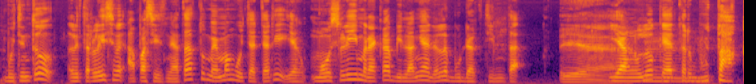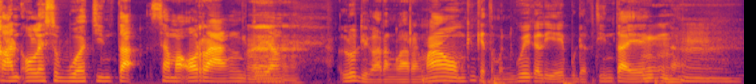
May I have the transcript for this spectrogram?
bucin tuh literally apa sih ternyata tuh memang gue cari ya mostly mereka bilangnya adalah budak cinta Iya. yang lu kayak terbutakan oleh sebuah cinta sama orang gitu Ah. yang lu dilarang-larang mau mungkin kayak temen gue kali ya budak cinta ya Mm-mm. nah Hmm.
